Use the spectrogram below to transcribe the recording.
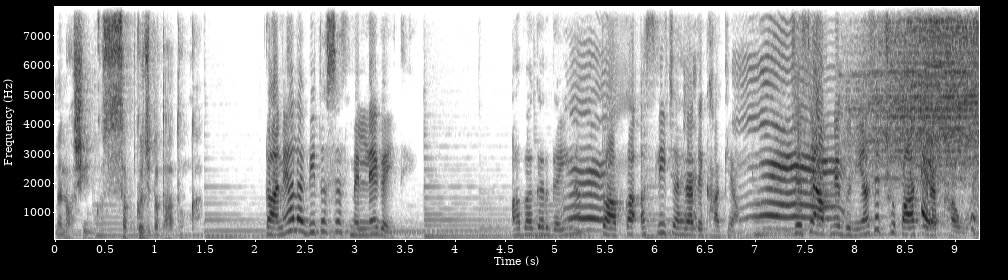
मैं नौशीन को सब कुछ बता दूँगा। दानियाल अभी तो सिर्फ़ मिलने गई थी। अब अगर गई ना तो आपका असली चेहरा दिखा के आऊँगी जैसे आपने दुनिया से छुपा के रखा हुआ है।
